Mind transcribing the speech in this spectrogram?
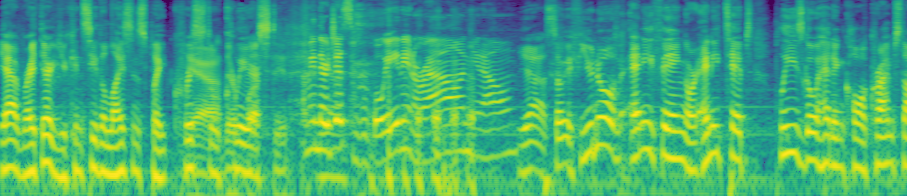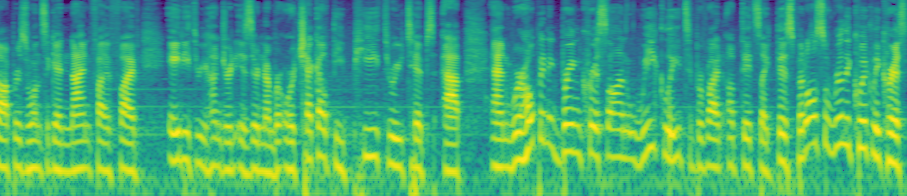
Yeah, right there. You can see the license plate crystal yeah, they're clear. Busted. I mean, they're yeah. just waiting around, you know? Yeah, so if you know of anything or any tips, please go ahead and call Crime Stoppers. Once again, 955 8300 is their number, or check out the P3 Tips app. And we're hoping to bring Chris on weekly to provide updates like this. But also, really quickly, Chris,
